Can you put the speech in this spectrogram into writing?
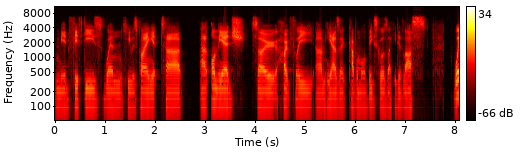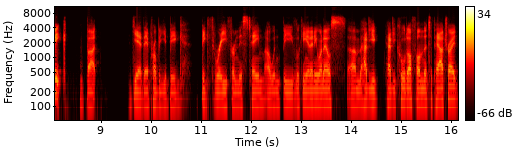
mid 50s when he was playing it uh, uh, on the edge. So hopefully, um, he has a couple more big scores like he did last week. But yeah, they're probably your big big three from this team. I wouldn't be looking at anyone else. Um, have you have you cooled off on the Tapau trade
